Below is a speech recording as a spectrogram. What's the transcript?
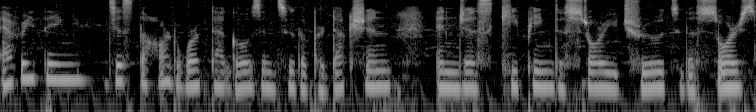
everything, just the hard work that goes into the production and just keeping the story true to the source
